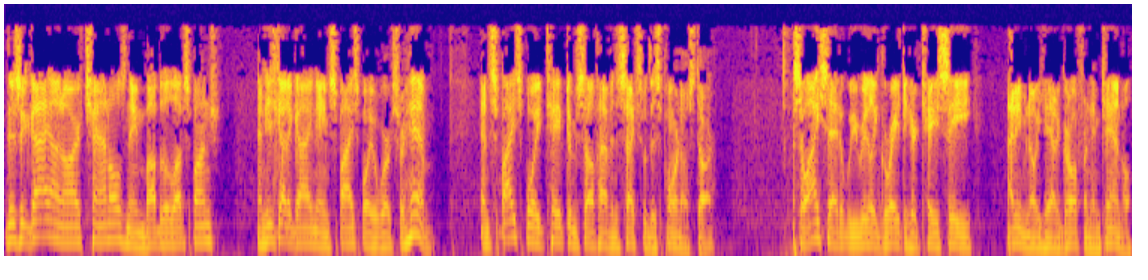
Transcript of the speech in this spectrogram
there's a guy on our channels named Bubba the Love Sponge, and he's got a guy named Spice Boy who works for him. And Spice Boy taped himself having sex with this porno star. So I said it would be really great to hear KC. I didn't even know he had a girlfriend named Candle.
